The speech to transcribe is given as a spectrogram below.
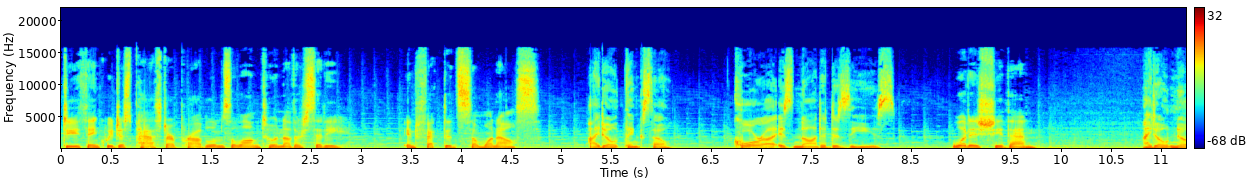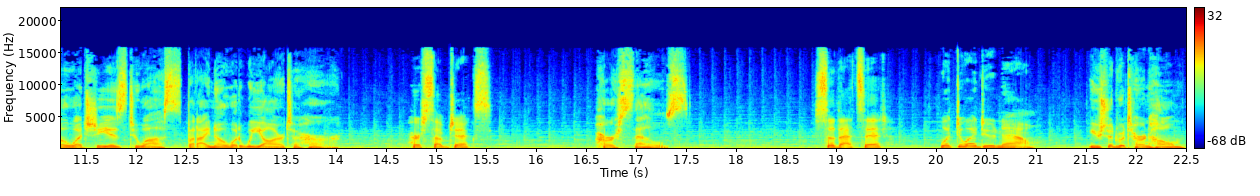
Do you think we just passed our problems along to another city? Infected someone else? I don't think so. Cora is not a disease. What is she then? I don't know what she is to us, but I know what we are to her. Her subjects? Her cells. So that's it? What do I do now? You should return home.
